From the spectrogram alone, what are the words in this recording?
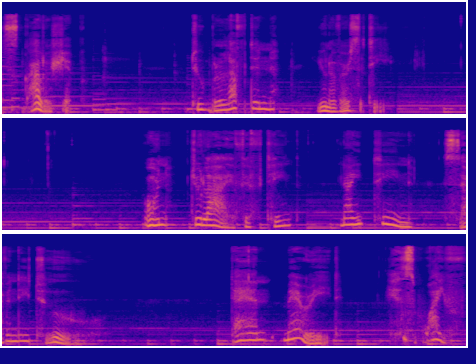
scholarship to Bluffton University. On July 15, 1972, Dan married his wife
